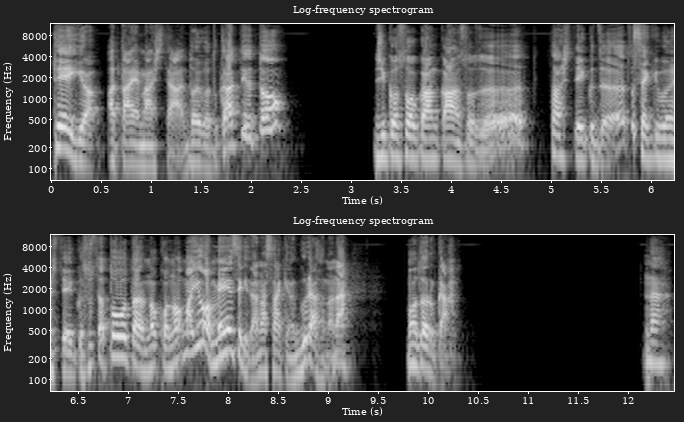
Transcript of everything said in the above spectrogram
定義を与えました。どういうことかっていうと、自己相関関数をずっと足していく、ずーっと積分していく。そしたらトータルのこの、まあ、要は面積だな、さっきのグラフのな。戻るか。な。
